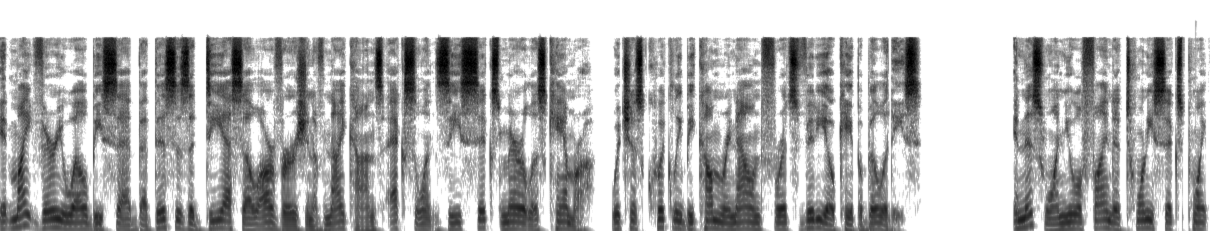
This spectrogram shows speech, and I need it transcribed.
It might very well be said that this is a DSLR version of Nikon's excellent Z6 mirrorless camera, which has quickly become renowned for its video capabilities. In this one you will find a 26.3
